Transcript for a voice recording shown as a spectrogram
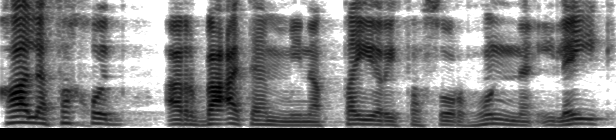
قال فخذ أربعة من الطير فصرهن إليك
